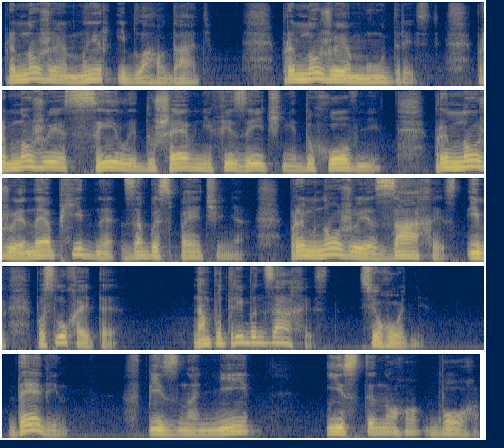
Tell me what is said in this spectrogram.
примножує мир і благодать, примножує мудрість, примножує сили душевні, фізичні, духовні, примножує необхідне забезпечення, примножує захист. І послухайте, нам потрібен захист сьогодні. Де він? В пізнанні істинного Бога.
